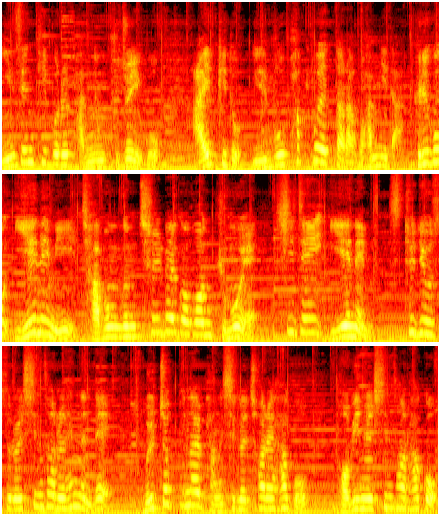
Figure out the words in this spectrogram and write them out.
인센티브를 받는 구조이고 IP도 일부 확보했다라고 합니다. 그리고 ENM이 자본금 700억 원 규모의 CJ ENM 스튜디오스를 신설을 했는데 물적 분할 방식을 철회하고 법인을 신설하고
